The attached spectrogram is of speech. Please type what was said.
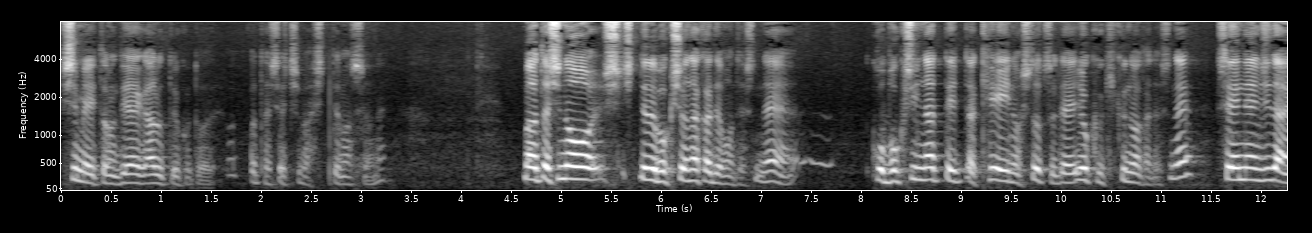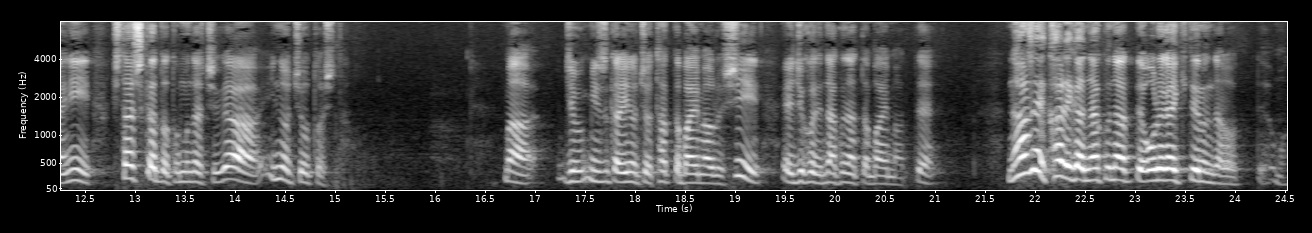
使命との出会いがあるということを私たちは知ってますよね。まあ、私の知ってる牧師の中でもですねこう牧師になっていった経緯の一つでよく聞くのがですね青年時代に親しかった友達が命を落とした。まあ自分自ら命を絶った場合もあるし事故で亡くなった場合もあってなぜ彼が亡くなって俺が生きてるんだろうって思っ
